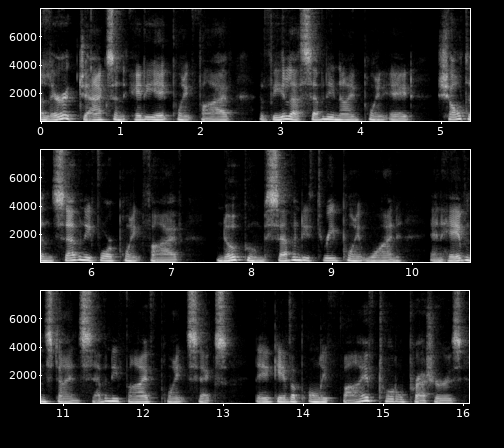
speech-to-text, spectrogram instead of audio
Alaric Jackson 88.5, Avila 79.8, Shelton 74.5, Noteboom 73.1, and Havenstein 75.6. They gave up only five total pressures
